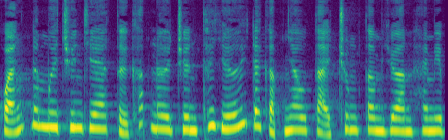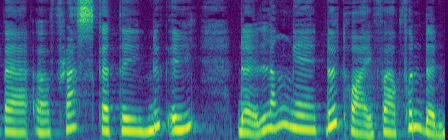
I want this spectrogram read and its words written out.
khoảng 50 chuyên gia từ khắp nơi trên thế giới đã gặp nhau tại trung tâm doanh 23 ở Frascati, nước Ý, để lắng nghe, đối thoại và phân định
